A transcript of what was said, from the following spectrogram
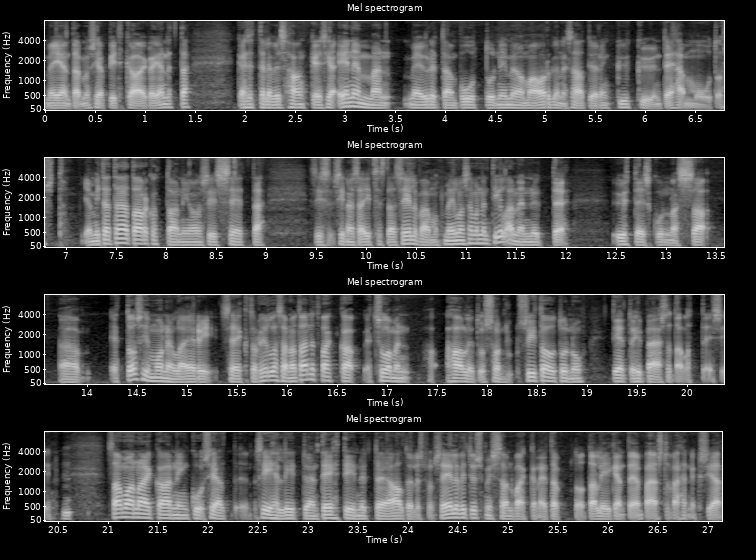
meidän tämmöisiä pitkäaikajännettä käsittelevissä hankkeissa ja enemmän me yritetään puuttua nimenomaan organisaatioiden kykyyn tehdä muutosta. Ja mitä tämä tarkoittaa, niin on siis se, että siis sinänsä itsestään selvää, mutta meillä on sellainen tilanne nyt yhteiskunnassa, että tosi monella eri sektorilla, sanotaan nyt vaikka, että Suomen hallitus on sitoutunut – tiettyihin päästötavoitteisiin. Mm. Samaan aikaan niin kuin sieltä, siihen liittyen tehtiin nyt aalto selvitys, missä on vaikka näitä tota, liikenteen päästövähennyksiä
